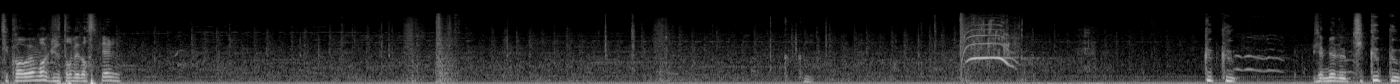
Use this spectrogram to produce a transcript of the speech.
tu crois vraiment que je vais tomber dans ce piège? Coucou. Coucou. J'aime bien le petit coucou.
